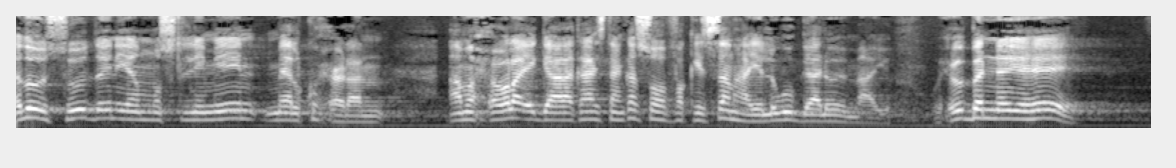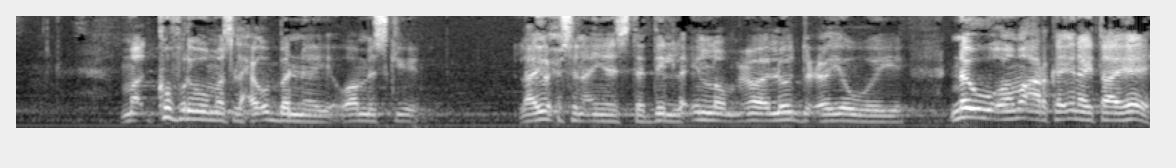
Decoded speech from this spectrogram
adoo soo daynaya muslimiin meel ku xidhan ama xoola ay gaala ka haystaan ka soo fakisanhaya lagu gaaloobi maayo. Wuxuu banneeye hee kufri buu maslaxa u banneeye waa miskiin. Laa yuxsin an yastadila in loo duceeyo weeye. Nawowi ooma arka inay tahay hee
